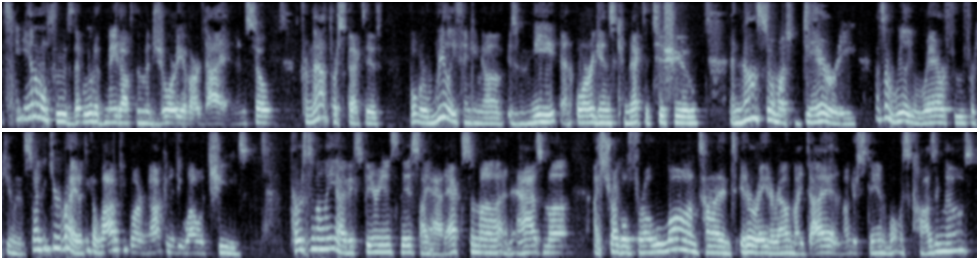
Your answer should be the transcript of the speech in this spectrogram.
It's the animal foods that would have made up the majority of our diet. And so, from that perspective, what we're really thinking of is meat and organs, connective tissue, and not so much dairy. That's a really rare food for humans. So I think you're right. I think a lot of people are not going to do well with cheese. Personally, I've experienced this. I had eczema and asthma. I struggled for a long time to iterate around my diet and understand what was causing those.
